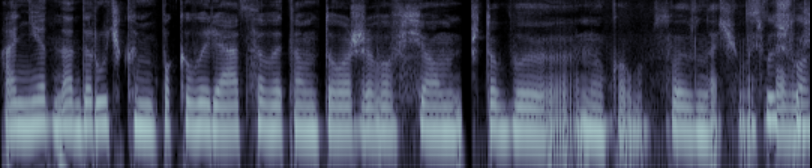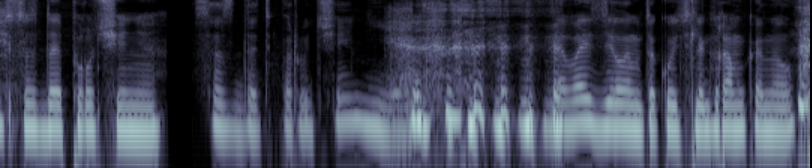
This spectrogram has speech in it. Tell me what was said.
А нет, надо ручками поковыряться в этом тоже, во всем, чтобы, ну, как бы свою значимость Слышала? Создай поручение. Создать поручение. Давай сделаем такой телеграм-канал.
